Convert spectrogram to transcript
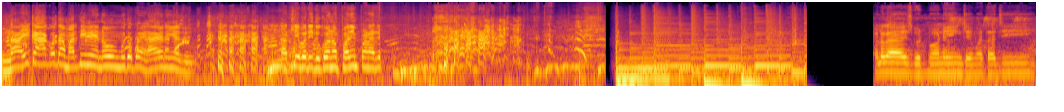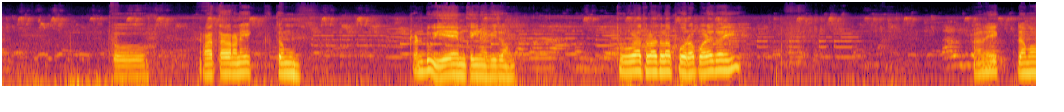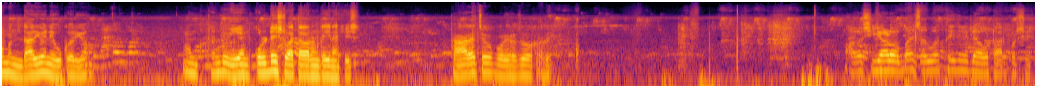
ના એ કા આખો તા મારતી ને નો હું તો પહેણાયો નહીં છું આટલી બધી દુકાનો ફરી પણ અરે હેલો ગાઈઝ ગુડ મોર્નિંગ જય માતાજી. તો વાતાવરણ એકદમ ઠંડુ એમ કહી નાખી જાઉં થોડા થોડા થોડા પોરો પડે તો અહીં. અને એકદમ આમ અંધારી હોય ને એવું કર્યું. આમ ઠંડુ એમ કોલ્ડેસ્ટ વાતાવરણ કહી નાખીશ. ઠારે ચેવું પડ્યો જો ખાલી હવે શિયાળો અબાય શરૂઆત થઈ જાય એટલે આવો ઠાર પડશે.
